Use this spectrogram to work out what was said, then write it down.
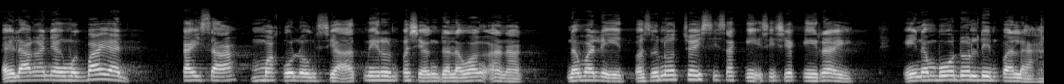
Kailangan niyang magbayad kaysa makulong siya at meron pa siyang dalawang anak na maliit. Pasunod choice si, Saki, si Shakira eh. Inambudol din pala.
